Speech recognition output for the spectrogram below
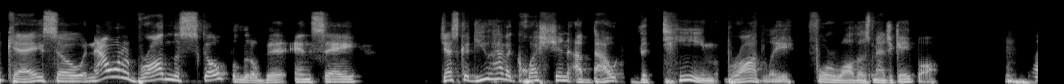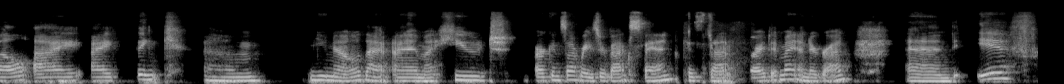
Okay, so now I want to broaden the scope a little bit and say, Jessica, do you have a question about the team broadly for Waldo's Magic Eight Ball? Well, I I think um, you know that I am a huge Arkansas Razorbacks fan because that's where I did my undergrad. And if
